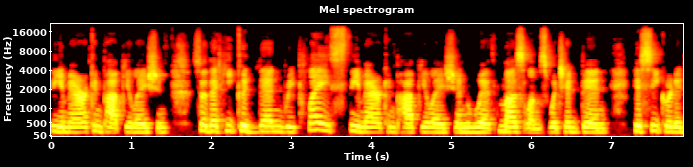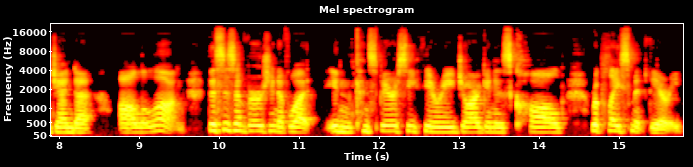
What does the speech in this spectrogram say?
the American population so that he could then replace the American population with Muslims, which had been his secret agenda all along. This is a version of what in conspiracy theory jargon is called replacement theory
